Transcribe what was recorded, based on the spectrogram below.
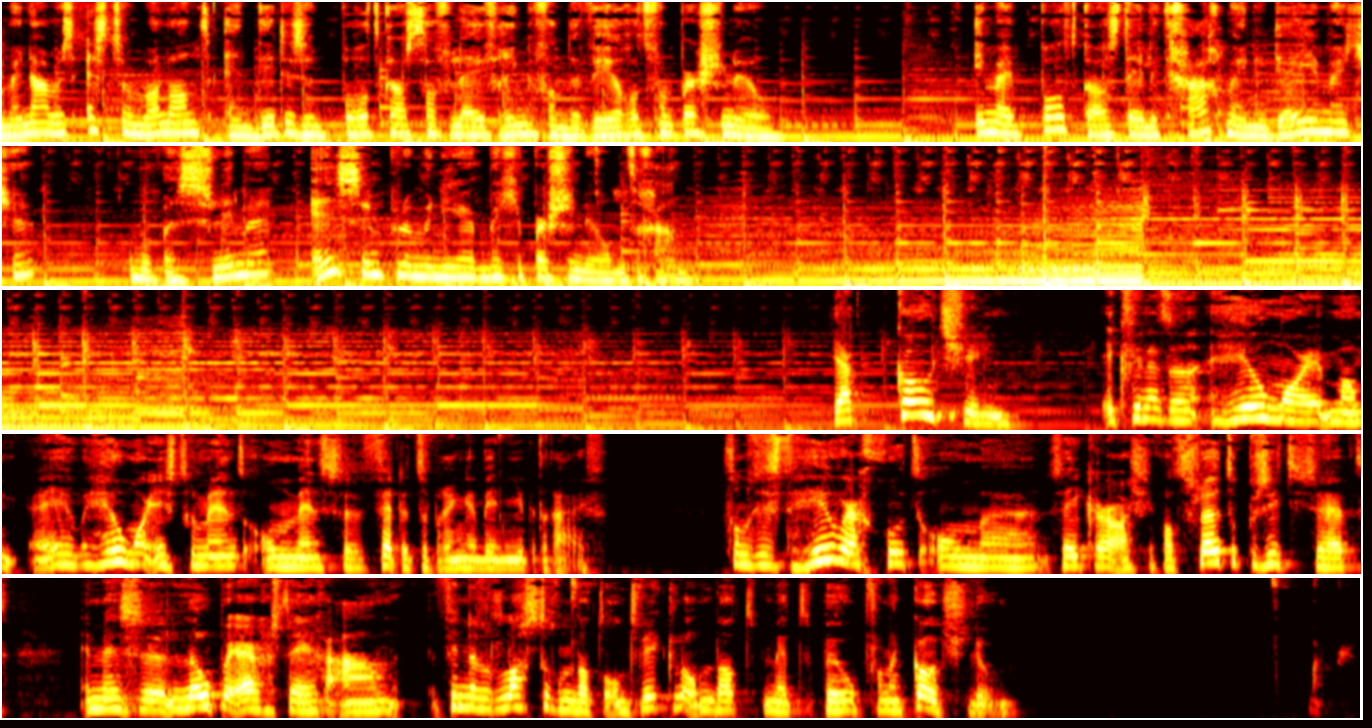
Mijn naam is Esther Malland en dit is een podcastaflevering van de Wereld van Personeel. In mijn podcast deel ik graag mijn ideeën met je om op een slimme en simpele manier met je personeel om te gaan. Ja, coaching. Ik vind het een heel mooi, heel mooi instrument om mensen verder te brengen binnen je bedrijf. Soms is het heel erg goed om, uh, zeker als je wat sleutelposities hebt en mensen lopen ergens tegenaan, vinden het lastig om dat te ontwikkelen, om dat met behulp van een coach te doen. Maar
